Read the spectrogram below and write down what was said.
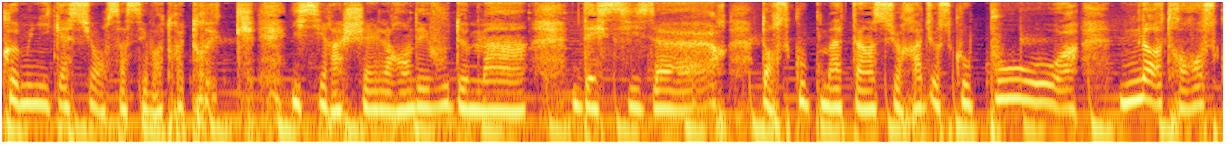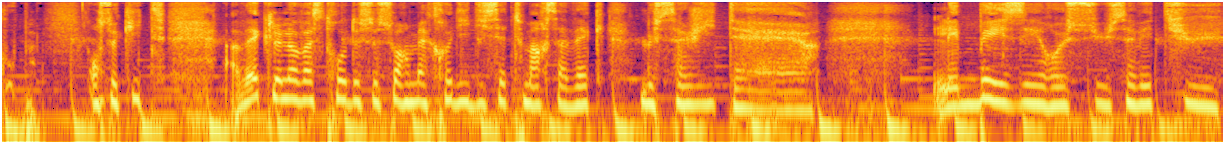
communication. Ça, c'est votre truc. Ici Rachel, rendez-vous demain dès 6 heures dans Scoop Matin sur Radio Scoop pour notre horoscope. On se quitte avec le Love Astro de ce soir mercredi 17 mars avec le Sagittaire. Les baisers reçus, savais-tu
